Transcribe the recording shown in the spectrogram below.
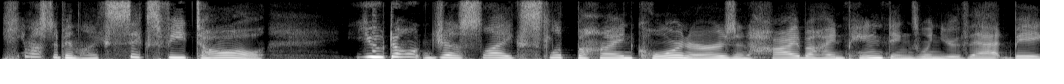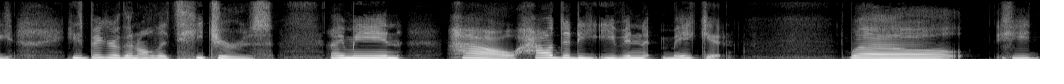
he must have been like six feet tall. You don't just like slip behind corners and hide behind paintings when you're that big. He's bigger than all the teachers. I mean, how? How did he even make it? Well, he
